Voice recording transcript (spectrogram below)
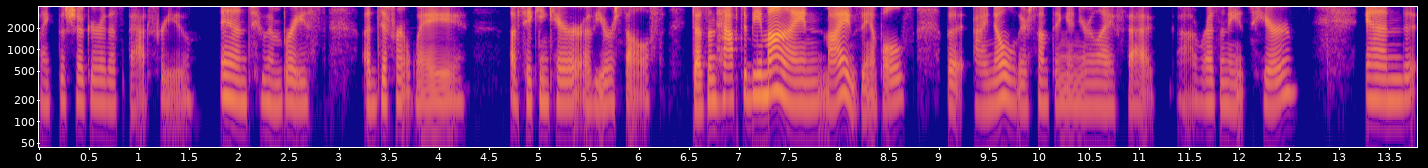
like the sugar that's bad for you and to embrace a different way of taking care of yourself. Doesn't have to be mine, my examples, but I know there's something in your life that uh, resonates here. And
